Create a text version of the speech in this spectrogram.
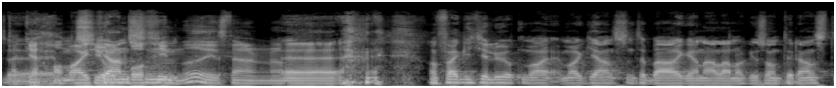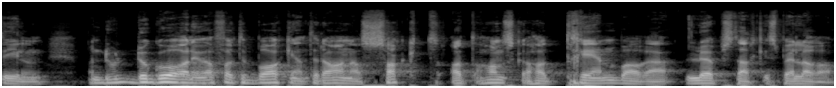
Det er ikke eh, hans Mike jobb å Jensen. finne de stjernene. Eh, han fikk ikke lurt Ma- Mark Jensen til Bergen eller noe sånt i den stilen. Men da- går han i hvert fall tilbake igjen til det han har sagt, at han skal ha trenbare, løpssterke spillere.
